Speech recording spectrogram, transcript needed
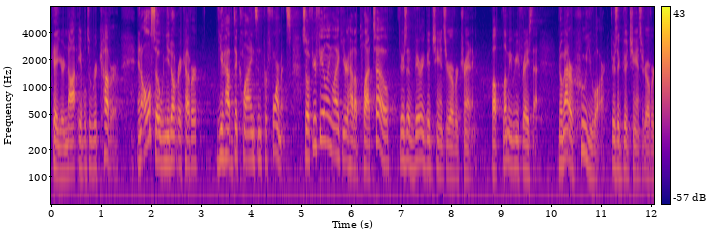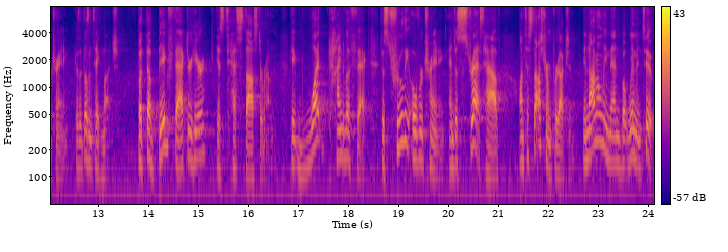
Okay, you're not able to recover. And also, when you don't recover, you have declines in performance. So if you're feeling like you're at a plateau, there's a very good chance you're overtraining. Well, let me rephrase that. No matter who you are, there's a good chance you're overtraining because it doesn't take much. But the big factor here is testosterone. Okay, what kind of effect does truly overtraining and does stress have on testosterone production in not only men but women too?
